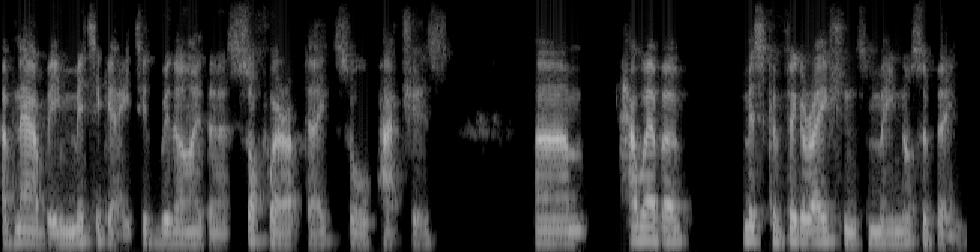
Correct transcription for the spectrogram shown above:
have now been mitigated with either software updates or patches. Um, however, misconfigurations may not have been,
